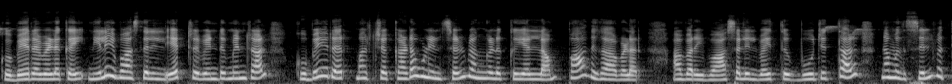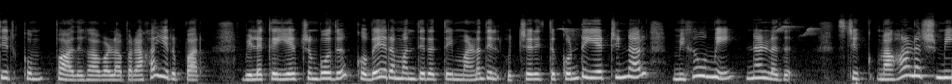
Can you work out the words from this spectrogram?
குபேர விளக்கை நிலைவாசலில் ஏற்ற வேண்டுமென்றால் குபேரர் மற்ற கடவுளின் செல்வங்களுக்கு எல்லாம் பாதுகாவலர். அவரை வாசலில் வைத்து பூஜித்தால் நமது செல்வத்திற்கும் பாதுகாவலராக இருப்பார். விளக்கை ஏற்றும்போது குபேர மந்திரத்தை மனதில் உச்சரித்து கொண்டு ஏற்றினால் மிகவுமே நல்லது. ஸ்ரீ மகாலட்சுமி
